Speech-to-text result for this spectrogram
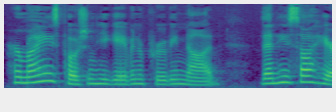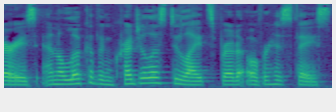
Hermione's potion he gave an approving nod. Then he saw Harry's, and a look of incredulous delight spread over his face.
